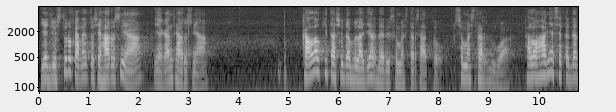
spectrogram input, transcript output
ya justru karena itu seharusnya ya kan seharusnya kalau kita sudah belajar dari semester 1, semester 2, kalau hanya sekedar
